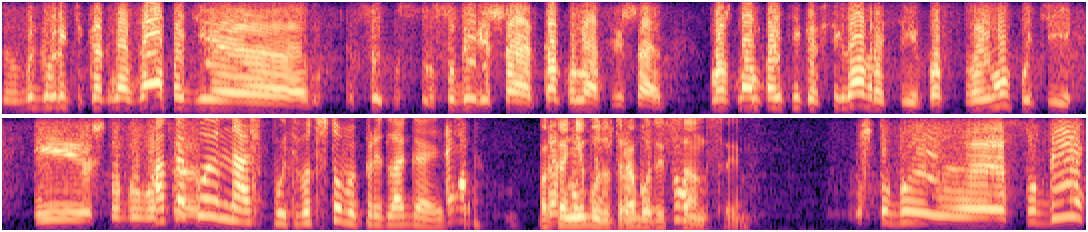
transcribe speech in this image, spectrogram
вы говорите, как на Западе э, су- су- суды решают, как у нас решают. Может нам пойти, как всегда в России, по своему пути, и чтобы вот... А э, какой наш путь? Вот что вы предлагаете? Пока не будут работать суд- санкции. чтобы э, суды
